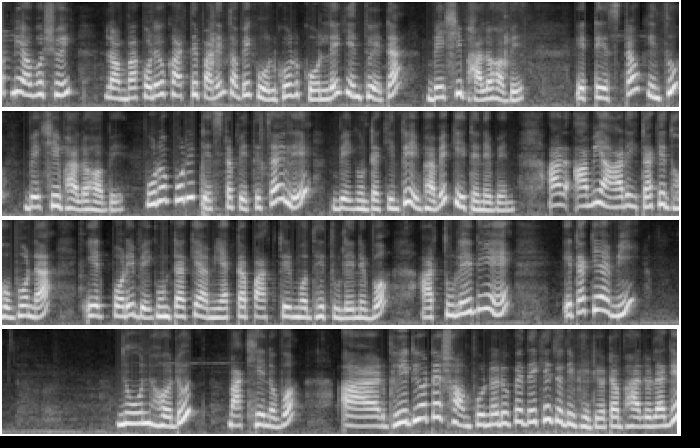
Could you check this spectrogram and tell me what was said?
আপনি অবশ্যই লম্বা করেও কাটতে পারেন, তবে গোল গোল করলে কিন্তু এটা বেশি ভালো হবে। এর টেস্টটাও কিন্তু বেশি ভালো হবে। পুরোপুরি টেস্টটা পেতে চাইলে বেগুনটা কিন্তু এইভাবে কেটে নেবেন। আর আমি আর এটাকে ধোবো না, এরপরে বেগুনটাকে আমি একটা পাত্রের মধ্যে তুলে নেব। আর তুলে নিয়ে এটাকে আমি নুন, হলুদ মাখিয়ে নেব। আর ভিডিওটা সম্পূর্ণরূপে দেখে যদি ভিডিওটা ভালো লাগে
